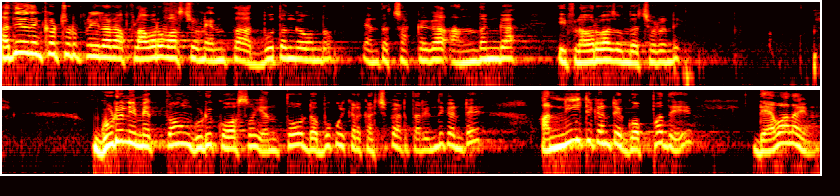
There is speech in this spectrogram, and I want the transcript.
అదేవిధంగా ఇంకోటి చూడు ప్రియులారా ఫ్లవర్ వాజ్ చూడండి ఎంత అద్భుతంగా ఉందో ఎంత చక్కగా అందంగా ఈ ఫ్లవర్ వాజ్ ఉందో చూడండి. గుడి నిమిత్తం గుడి కోసం ఎంతో డబ్బుకు ఇక్కడ ఖర్చు పెడతారు. ఎందుకంటే అన్నిటికంటే గొప్పది దేవాలయం.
